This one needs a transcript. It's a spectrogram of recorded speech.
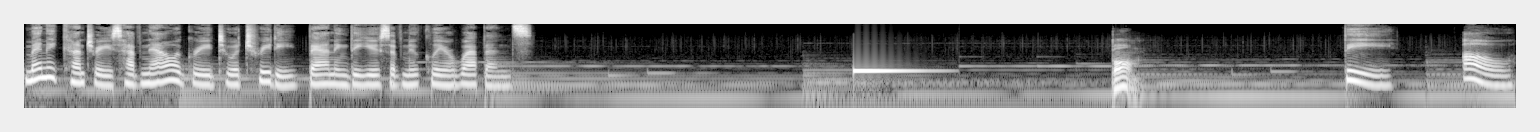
Many countries have now agreed to a treaty banning the use of nuclear weapons. Bomb. B O.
